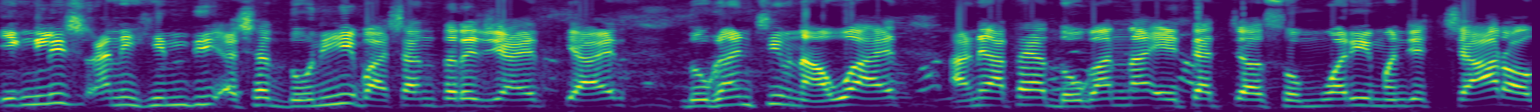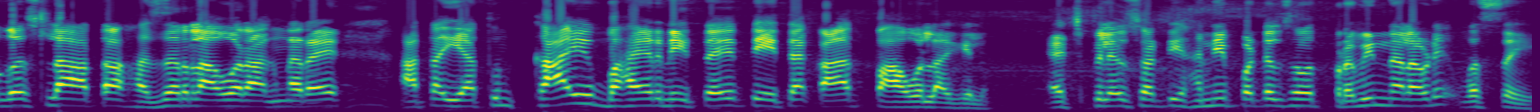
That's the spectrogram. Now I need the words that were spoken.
इंग्लिश आणि हिंदी अशा दोन्ही भाषांतरे जी आहेत की आहेत दोघांची नावं आहेत. आणि आता या दोघांना येत्या सोमवारी म्हणजे चार ऑगस्टला आता हजर लावं लागणार आहे. आता यातून काय बाहेर निघतंय ते येत्या काळात पाहावं लागेल. एच पी लाईव्हसाठी हनी पटेलसोबत प्रवीण नालावडे वसई.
